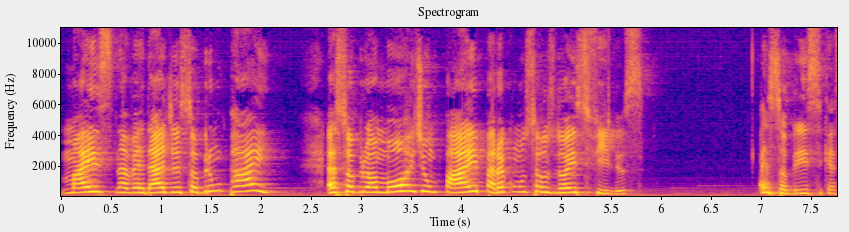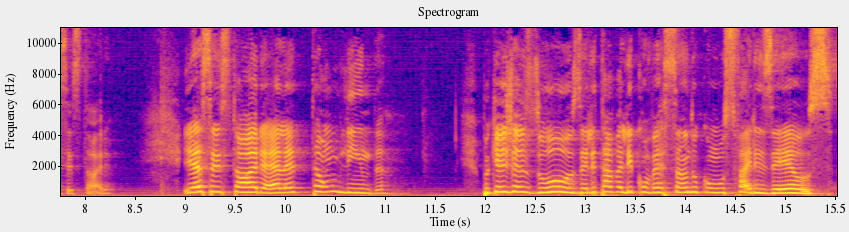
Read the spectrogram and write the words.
mas na verdade é sobre um pai. É sobre o amor de um pai para com os seus dois filhos. É sobre isso que é essa história. E essa história, ela é tão linda. Porque Jesus, ele estava ali conversando com os fariseus.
